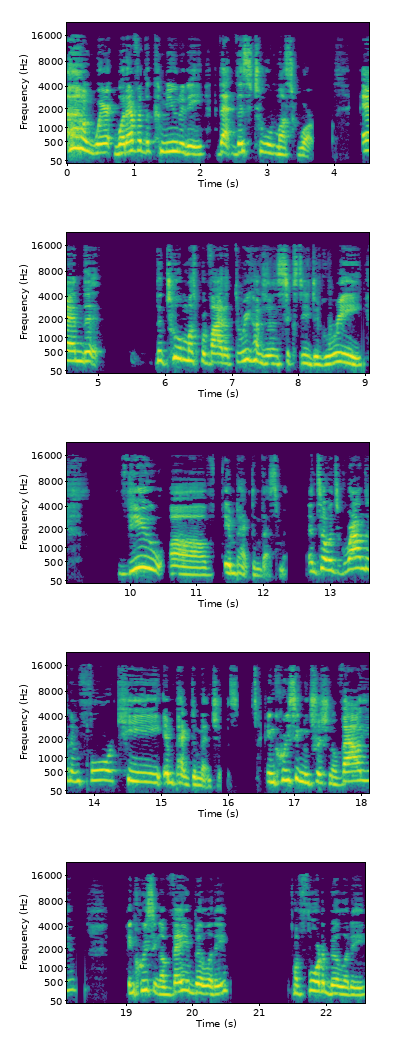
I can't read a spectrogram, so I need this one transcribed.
where whatever the community that this tool must work. And the, the tool must provide a 360 degree view of impact investment. And so it's grounded in four key impact dimensions, increasing nutritional value, increasing availability, affordability,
